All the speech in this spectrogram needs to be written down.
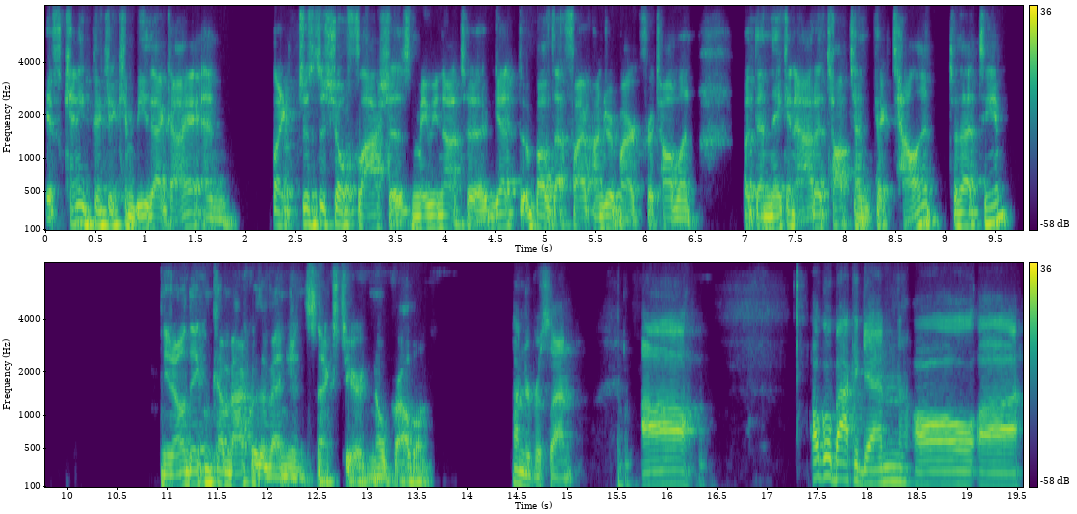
If Kenny Pickett can be that guy, and like just to show flashes, maybe not to get above that 500 mark for Tomlin, but then they can add a top 10 pick talent to that team. You know, they can come back with a vengeance next year, no problem. Hundred percent. Uh I'll go back again. I'll uh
